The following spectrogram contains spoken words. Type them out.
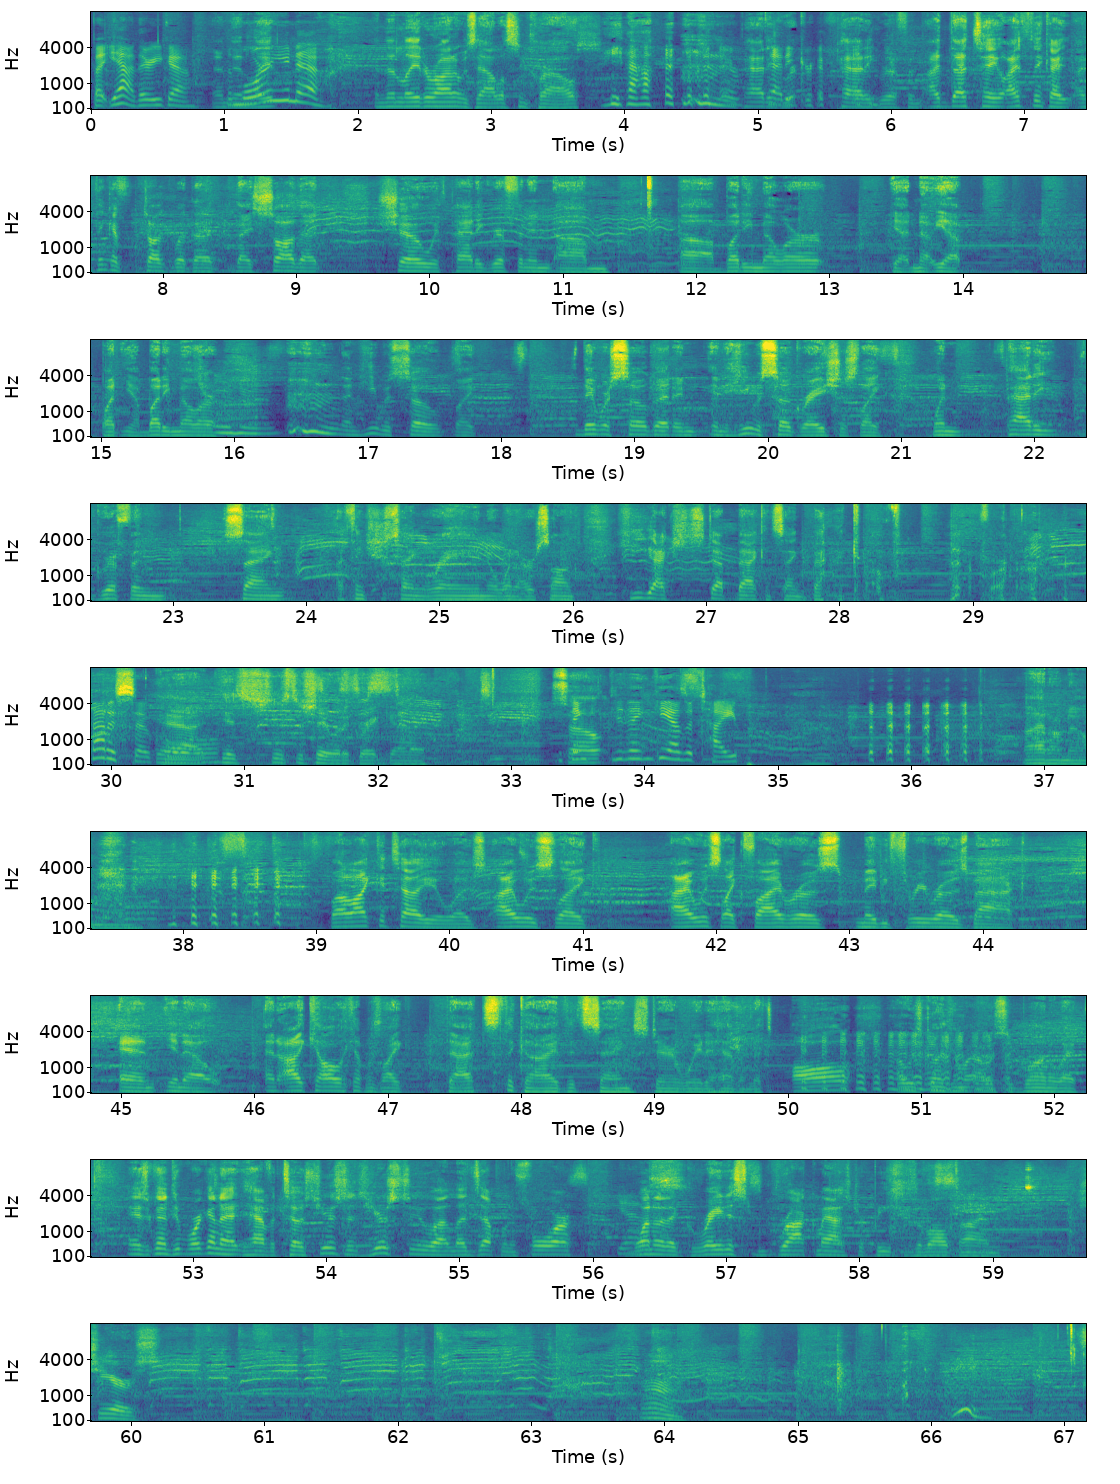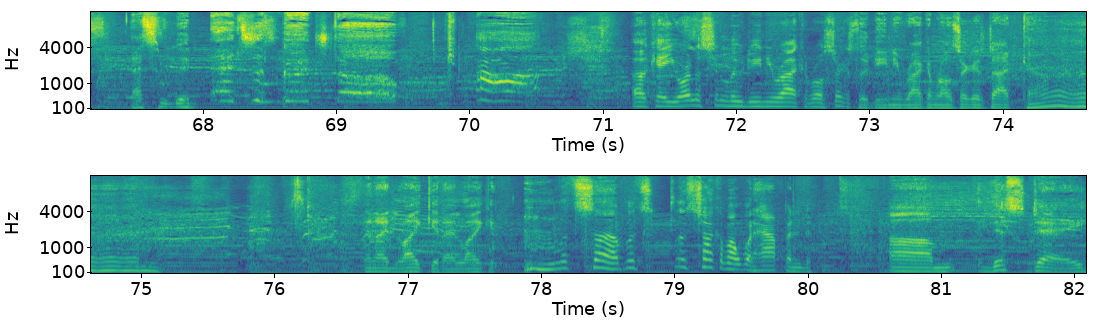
But yeah, there you go. And the more late- you know. And then later on, it was Alison Krauss. Yeah. Patty, Patty Griffin. Patty Griffin. I, that's how I think I, I think I've talked about that. I saw that show with Patty Griffin and um, uh, Buddy Miller. Yeah, no, yeah, but yeah, Buddy Miller, Mm-hmm. and he was so like they were so good, and, and he was so gracious. Like when Patty Griffin sang, I think she sang "Rain" or one of her songs. He actually stepped back and sang backup for her. Is so cool. Yeah, it's just to show you what a great guy. you So think, do you think he has a type? I don't know, man. well, all I could tell you was I was like, I was like five rows, maybe three rows back, and you know, and I all I kept was like, that's the guy that sang "Stairway to Heaven." That's all I was going through. My, I was blown away. And it's going to, we're going to have a toast. Here's to, here's to uh, Led Zeppelin four, Yes. one of the greatest rock masterpieces of all time. Cheers. That's some good. That's some good stuff. Ah. Okay, you're listening to Ludini Rock and Roll Circus. Ludini Rock and Roll Circus.com. And I like it. I like it. let's uh, let's let's talk about what happened um, this day.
